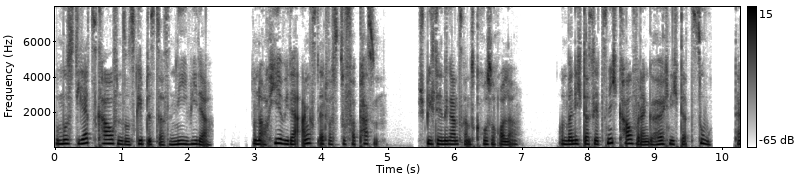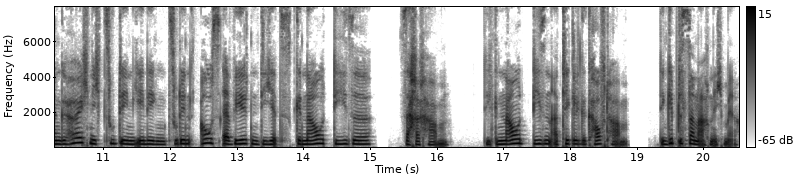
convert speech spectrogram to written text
Du musst jetzt kaufen, sonst gibt es das nie wieder. Und auch hier wieder Angst, etwas zu verpassen, spielt hier eine ganz, ganz große Rolle. Und wenn ich das jetzt nicht kaufe, dann gehöre ich nicht dazu dann gehöre ich nicht zu denjenigen, zu den Auserwählten, die jetzt genau diese Sache haben, die genau diesen Artikel gekauft haben. Den gibt es danach nicht mehr.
